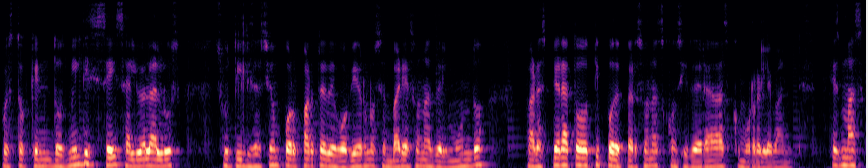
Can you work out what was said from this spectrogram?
puesto que en 2016 salió a la luz su utilización por parte de gobiernos en varias zonas del mundo para espiar a todo tipo de personas consideradas como relevantes. Es más,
